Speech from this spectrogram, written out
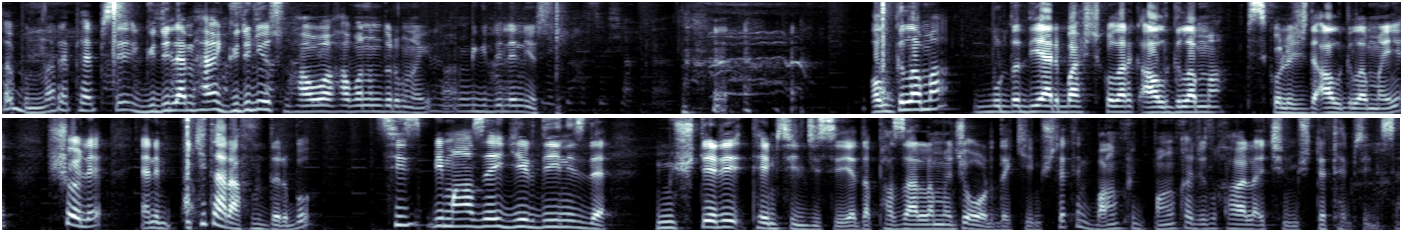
Tabi bunlar hep hepsi güdülem hemen güdülüyorsun hava havanın durumuna göre hemen bir güdüleniyorsun. Algılama burada diğer başlık olarak algılama psikolojide algılamayı şöyle yani iki taraflıdır bu. Siz bir mağazaya girdiğinizde müşteri temsilcisi ya da pazarlamacı oradaki müşteri banka, bankacılık hala için müşteri temsilcisi.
